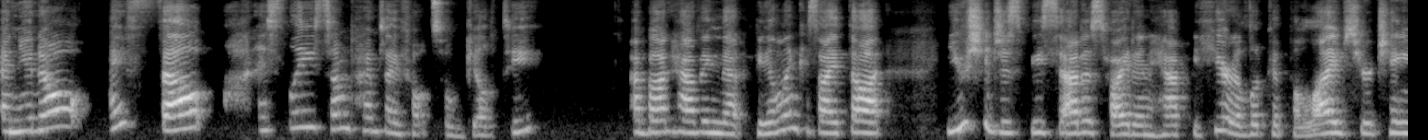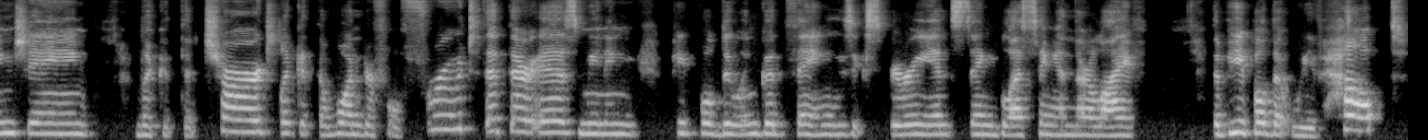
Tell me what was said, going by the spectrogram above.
And you know, I felt honestly, sometimes I felt so guilty about having that feeling because I thought, you should just be satisfied and happy here. Look at the lives you're changing. Look at the church. Look at the wonderful fruit that there is, meaning people doing good things, experiencing blessing in their life. The people that we've helped.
